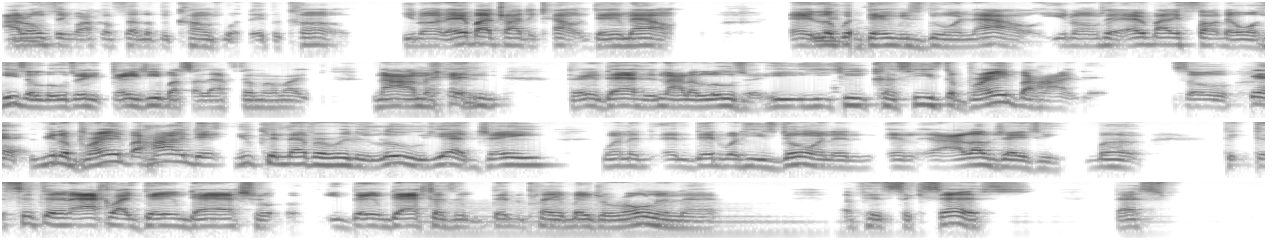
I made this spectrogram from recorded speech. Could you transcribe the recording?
I don't mm-hmm. think Roc-A-Fella becomes what they become. You know, everybody tried to count Dame out. And look yeah. what Dame is doing now. You know what I'm saying? Everybody thought that, well, he's a loser. Daisy must have left him. I'm like, nah, man, Dame Dash is not a loser. He he he because he's the brain behind it. So yeah. if you're the brain behind it, you can never really lose. Yeah, Jay went and did what he's doing, and and I love Jay Z, but to, to, sit there and act like Dame Dash or Dame Dash doesn't didn't play a major role in that of his success, that's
